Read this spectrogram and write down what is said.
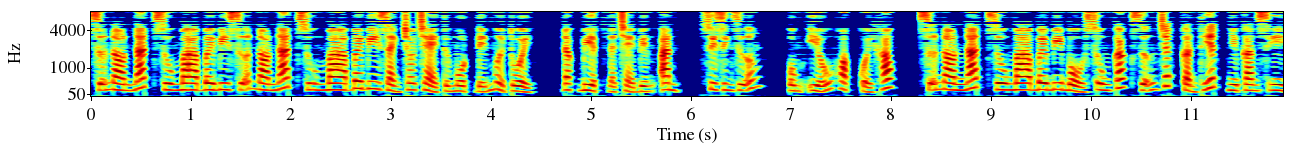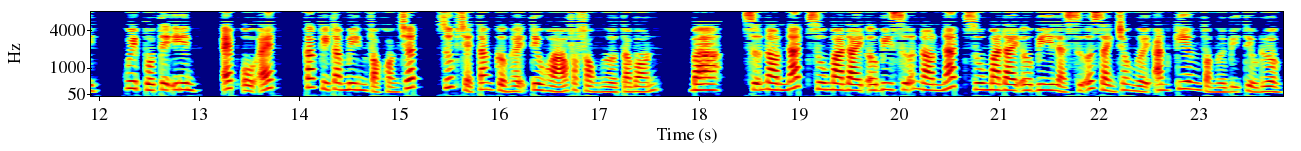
Sữa non Natsuma Baby Sữa non Natsuma Baby dành cho trẻ từ 1 đến 10 tuổi, đặc biệt là trẻ biếng ăn, suy dinh dưỡng, ốm yếu hoặc quấy khóc. Sữa non Natsuma Baby bổ sung các dưỡng chất cần thiết như canxi, whey protein, FOS, các vitamin và khoáng chất, giúp trẻ tăng cường hệ tiêu hóa và phòng ngừa táo bón. 3. Sữa non Natsuma Diaby Sữa non Natsuma Diaby là sữa dành cho người ăn kiêng và người bị tiểu đường.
